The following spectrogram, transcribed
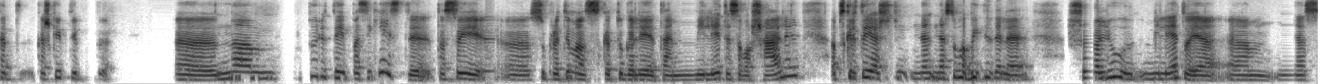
kad kažkaip taip na, turi tai pasikeisti, tasai uh, supratimas, kad tu gali tą mylėti savo šalį. Apskritai aš ne, nesu labai didelė šalių mylėtoja, um, nes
